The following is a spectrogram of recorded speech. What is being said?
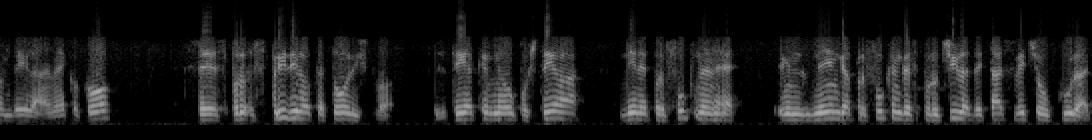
on dela, ne, kako se je spridilo katolištvo. Zato, ker ne upošteva njene prfuknjene in njenega prfuknjenega sporočila, da je ta svet šel ukurat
